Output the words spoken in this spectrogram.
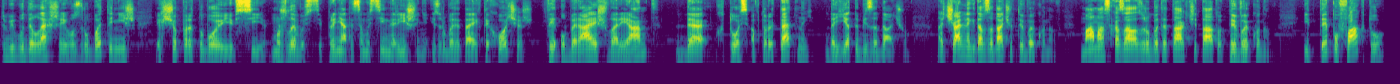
тобі буде легше його зробити, ніж якщо перед тобою є всі можливості прийняти самостійне рішення і зробити так, як ти хочеш, ти обираєш варіант, де хтось авторитетний дає тобі задачу. Начальник дав задачу, ти виконав. Мама сказала зробити так, чи тато, ти виконав. І ти по факту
